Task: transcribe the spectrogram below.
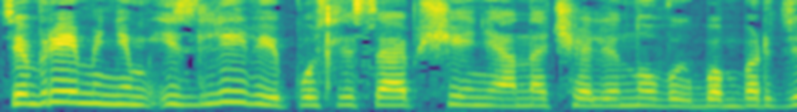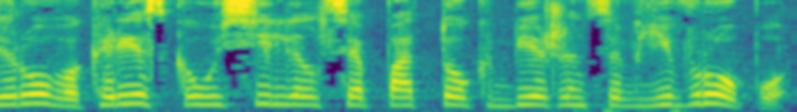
Тем временем из Ливии после сообщения о начале новых бомбардировок резко усилился поток беженцев в Европу.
